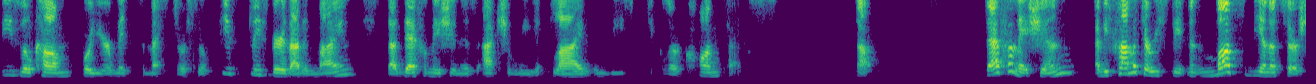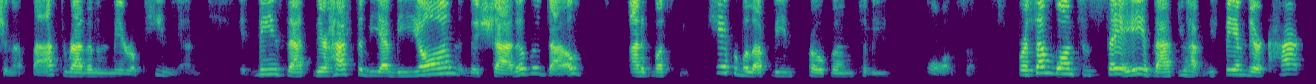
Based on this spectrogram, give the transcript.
These will come for your mid-semester. So please, please bear that in mind, that defamation is actually applied in these particular contexts. Now, defamation A defamatory statement must be an assertion of fact rather than mere opinion. It means that there has to be a beyond the shadow of a doubt, and it must be capable of being proven to be false. For someone to say that you have defamed their character,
